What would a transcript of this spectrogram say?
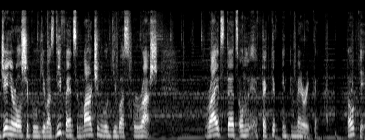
Generalship will give us defense, and Marching will give us rush. Right stats only effective in America. Okay,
